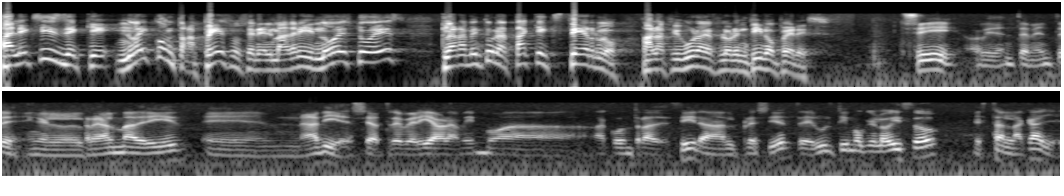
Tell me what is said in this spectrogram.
Alexis, de que no hay contrapesos en el Madrid, ¿no? Esto es claramente un ataque externo a la figura de Florentino Pérez. Sí, evidentemente. En el Real Madrid eh, nadie se atrevería ahora mismo a, contradecir al presidente. El último que lo hizo está en la calle,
